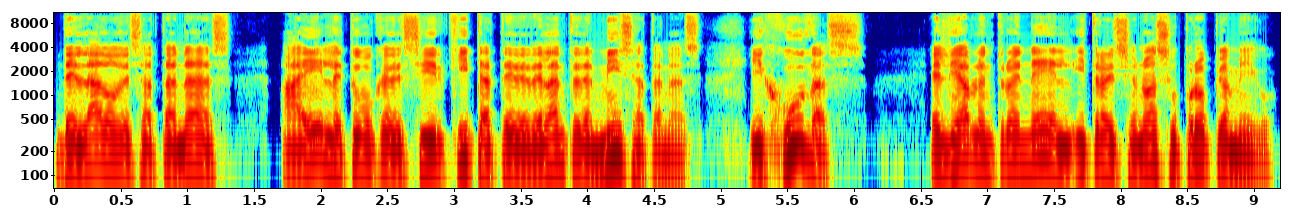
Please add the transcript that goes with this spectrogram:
del lado de Satanás, a él le tuvo que decir, quítate de delante de mí, Satanás. Y Judas, el diablo entró en él y traicionó a su propio amigo.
